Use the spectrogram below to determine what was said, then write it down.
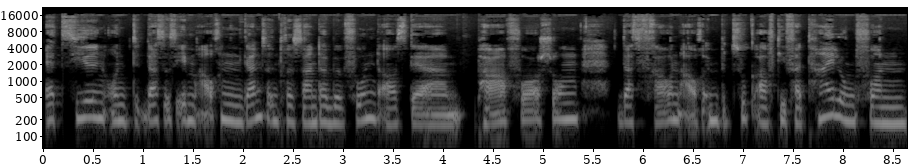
erzielen. Und das ist eben auch ein ganz interessanter Befund aus der Paarforschung, dass Frauen auch in Bezug auf die Verteilung von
